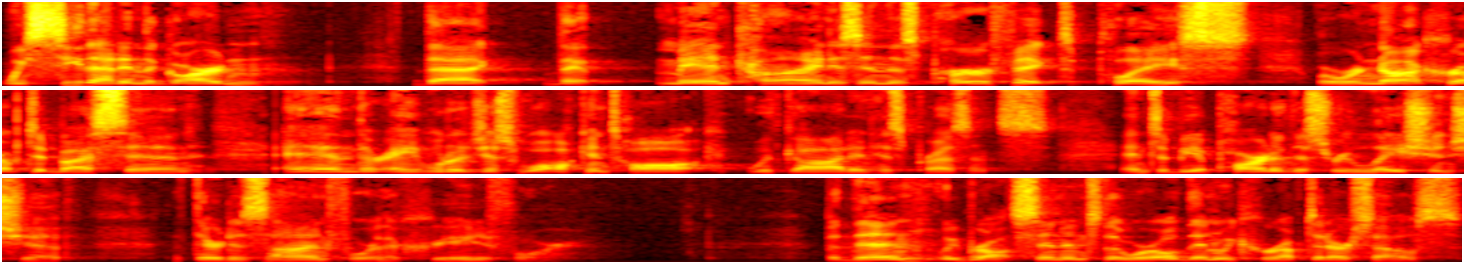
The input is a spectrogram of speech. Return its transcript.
we see that in the garden that, that mankind is in this perfect place where we're not corrupted by sin and they're able to just walk and talk with God in His presence and to be a part of this relationship that they're designed for, they're created for. But then we brought sin into the world, then we corrupted ourselves.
